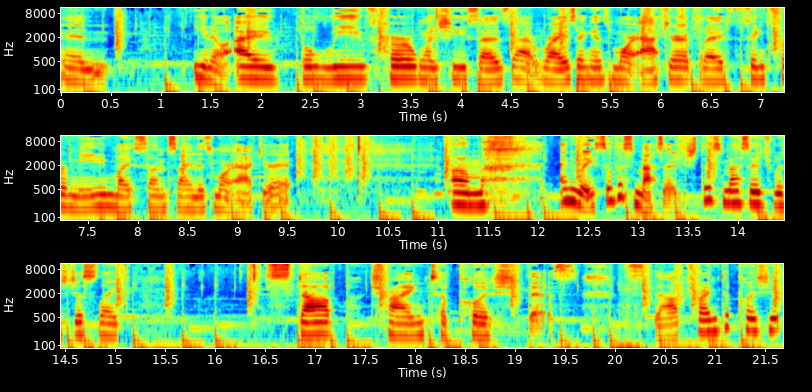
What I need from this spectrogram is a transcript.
And, you know, I believe her when she says that rising is more accurate, but I think for me, my sun sign is more accurate. Um, anyway, so this message, this message was just like, stop trying to push this. Stop trying to push it.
